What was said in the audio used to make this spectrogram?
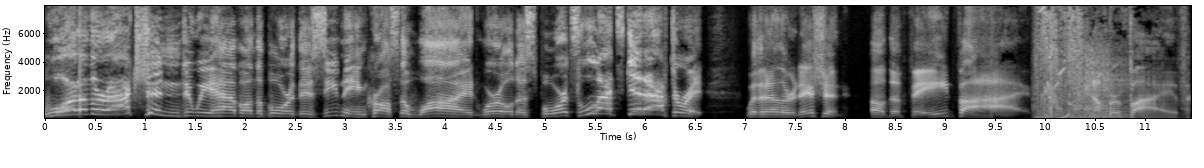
What other action do we have on the board this evening across the wide world of sports? Let's get after it with another edition of the Fade Five. Number five.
